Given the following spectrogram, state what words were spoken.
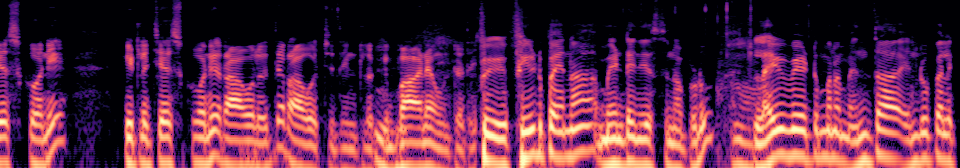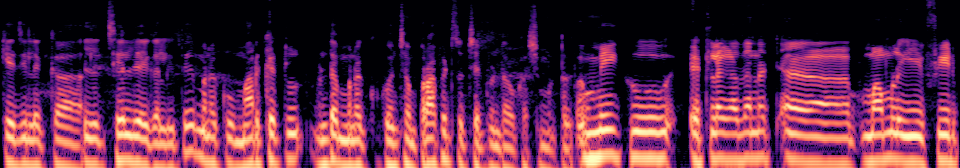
చేసుకొని ఇట్లా చేసుకొని రావాలైతే రావచ్చు దీంట్లోకి బాగానే ఉంటుంది. ఫీడ్ పైన మెయింటైన్ చేస్తున్నప్పుడు లైవ్ వెయిట్ మనం ఎంత ఎన్ని రూపాయల కేజీ లెక్క సేల్ చేయగలిగితే మనకు మార్కెట్ అంటే మనకు కొంచెం ప్రాఫిట్స్ వచ్చేటువంటి అవకాశం ఉంటుంది. మీకు ఎట్లా కదన్న మామూలు ఈ ఫీడ్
